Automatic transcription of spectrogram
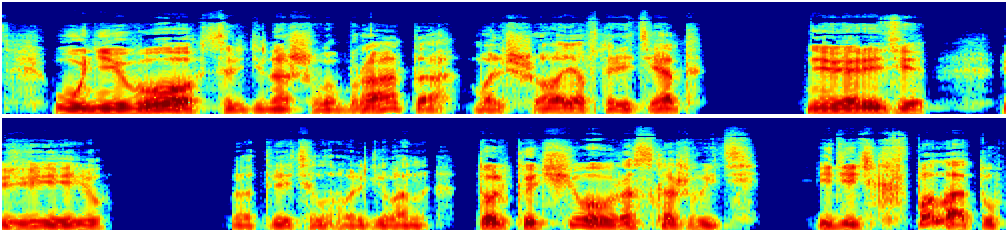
— У него среди нашего брата большой авторитет. Не верите? — Верю, — ответила Ольга Ивановна. — Только чего вы рассказываете? Идите-ка в палату.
